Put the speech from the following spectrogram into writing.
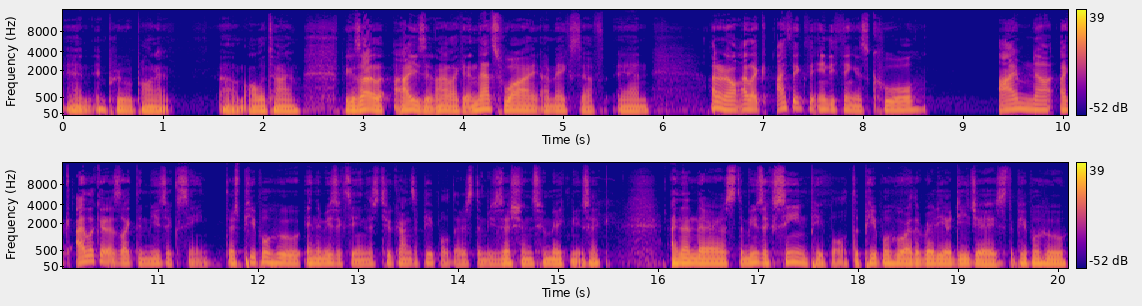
and improve upon it um, all the time because I I use it and I like it, and that's why I make stuff. And I don't know, I like I think the indie thing is cool. I'm not like I look at it as like the music scene. There's people who in the music scene. There's two kinds of people. There's the musicians who make music, and then there's the music scene people. The people who are the radio DJs. The people who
